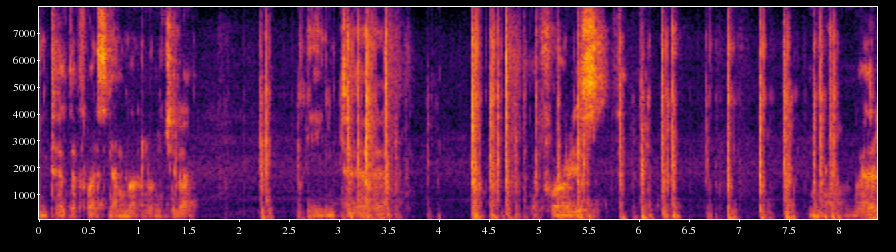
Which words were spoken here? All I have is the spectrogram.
enter the first number ሊሆን ይችላል። enter the first number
